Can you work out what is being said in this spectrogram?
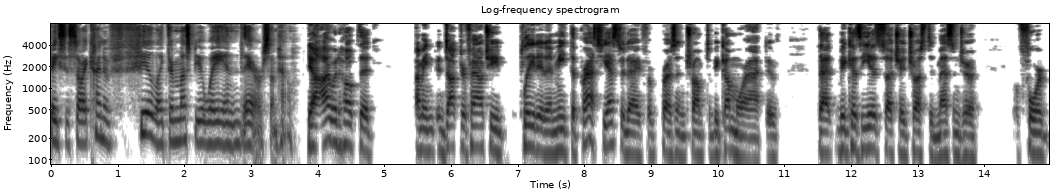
basis. So I kind of feel like there must be a way in there somehow. Yeah, I would hope that. I mean, Dr. Fauci pleaded and meet the press yesterday for President Trump to become more active. That because he is such a trusted messenger for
